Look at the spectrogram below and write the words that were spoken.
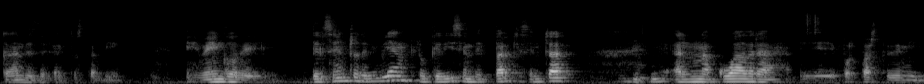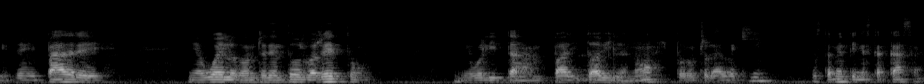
grandes defectos también. Eh, vengo de, del centro de Biblián, lo que dicen del Parque Central, a una cuadra eh, por parte de mi, de mi padre, mi abuelo, don Redentor Barreto, mi abuelita Amparito Ávila, ¿no? Y por otro lado aquí, justamente en esta casa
